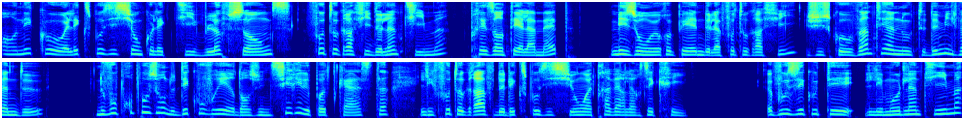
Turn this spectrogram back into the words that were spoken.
En écho à l'exposition collective Love Songs, photographie de l'intime, présentée à la MEP, Maison européenne de la photographie, jusqu'au 21 août 2022, nous vous proposons de découvrir dans une série de podcasts les photographes de l'exposition à travers leurs écrits. Vous écoutez Les mots de l'intime,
